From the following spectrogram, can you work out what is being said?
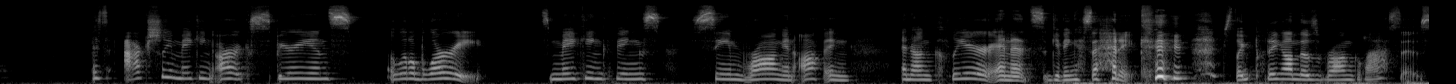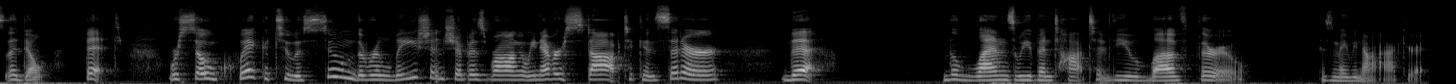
it's actually making our experience a little blurry. It's making things seem wrong and off and unclear and it's giving us a headache. Just like putting on those wrong glasses that don't fit. We're so quick to assume the relationship is wrong and we never stop to consider that the lens we've been taught to view love through is maybe not accurate.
